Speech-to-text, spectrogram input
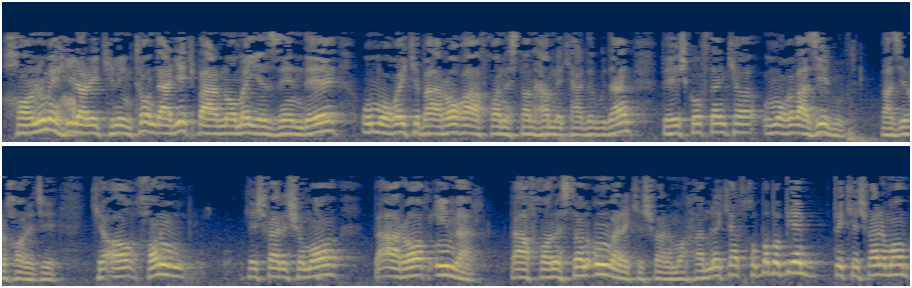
خانم هیلاری کلینتون در یک برنامه زنده اون موقعی که به عراق و افغانستان حمله کرده بودن بهش گفتن که اون موقع وزیر بود وزیر خارجه که خانم کشور شما به عراق اینور به افغانستان اونور کشور ما حمله کرد. خب بابا بیاین به کشور ما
